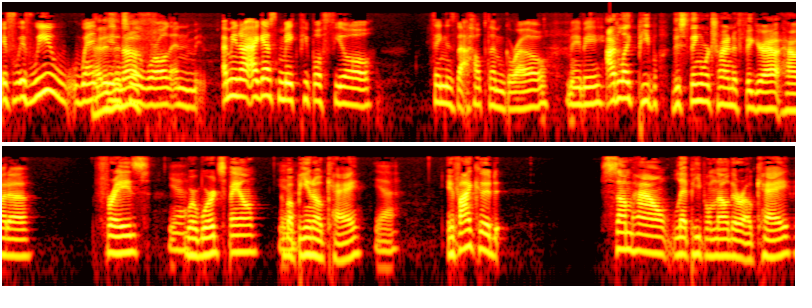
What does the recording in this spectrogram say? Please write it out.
If if we went into enough. the world and I mean I, I guess make people feel things that help them grow, maybe. I'd like people this thing we're trying to figure out how to phrase Yeah. where words fail Yeah. about being okay. yeah. If I could somehow let people know they're okay,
